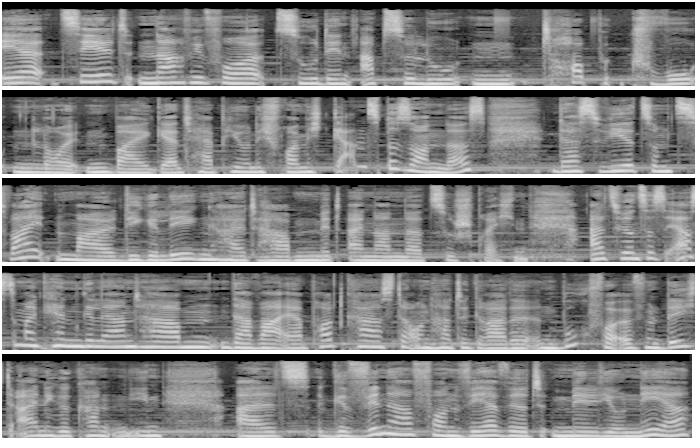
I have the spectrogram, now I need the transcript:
Er zählt nach wie vor zu den absoluten Top-Quoten-Leuten bei Get Happy und ich freue mich ganz besonders, dass wir zum zweiten Mal die Gelegenheit haben, miteinander zu sprechen. Als wir uns das erste Mal kennengelernt haben, da war er Podcast Podcaster und hatte gerade ein Buch veröffentlicht. Einige kannten ihn als Gewinner von Wer wird Millionär.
